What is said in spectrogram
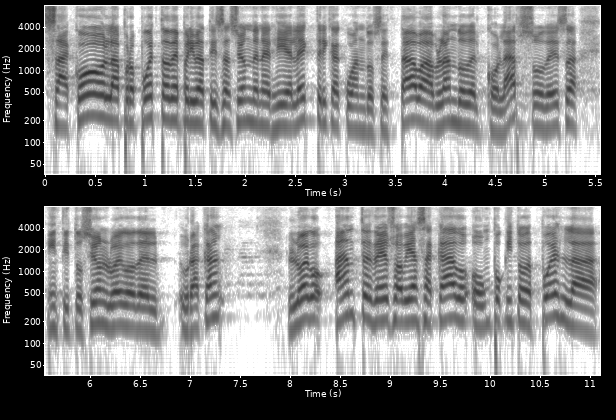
sacó la propuesta de privatización de energía eléctrica cuando se estaba hablando del colapso de esa institución luego del huracán. Luego, antes de eso había sacado, o un poquito después, la,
